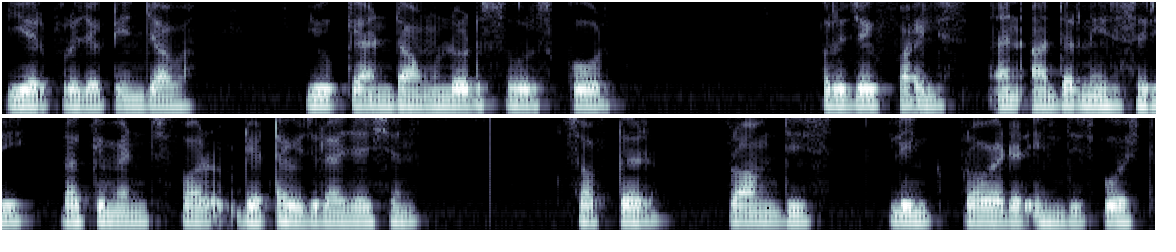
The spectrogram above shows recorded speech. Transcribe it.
year project in Java. You can download source code, project files and other necessary documents for data visualization software from this link provided in this post.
